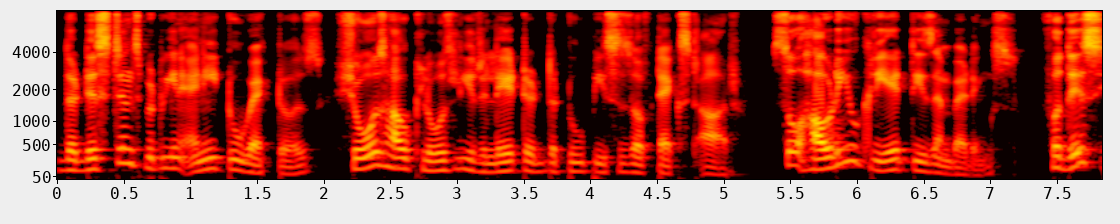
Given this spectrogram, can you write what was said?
The distance between any two vectors shows how closely related the two pieces of text are. So how do you create these embeddings? For this,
